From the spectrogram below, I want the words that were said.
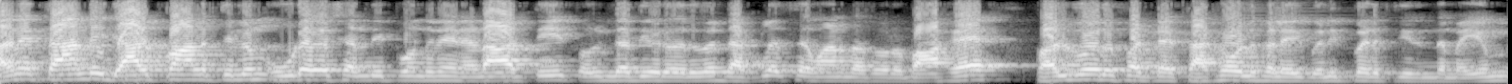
அதனை தாண்டி யாழ்ப்பாணத்திலும் ஊடக சந்திப்பு ஒன்றினை நடாத்தி தொழிலதிபர் ஒருவர் டக்ளஸ் தேவானந்தா தொடர்பாக பல்வேறுபட்ட தகவல்களை வெளிப்படுத்தி இருந்தமையும்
